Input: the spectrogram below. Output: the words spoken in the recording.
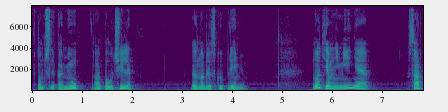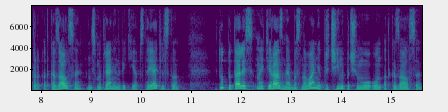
в том числе Камю, э, получили э, Нобелевскую премию. Но, тем не менее, Сартер отказался, несмотря ни на какие обстоятельства. И тут пытались найти разные обоснования, причины, почему он отказался.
